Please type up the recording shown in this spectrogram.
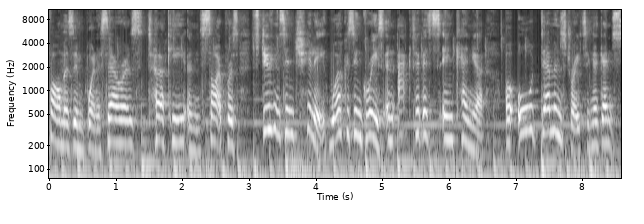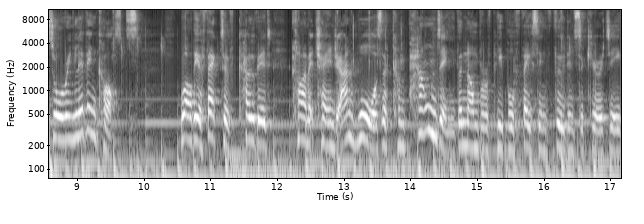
Farmers in Buenos Aires, Turkey, and Cyprus, students in Chile, workers in Greece, and activists in Kenya are all demonstrating against soaring living costs. While the effect of COVID, climate change, and wars are compounding the number of people facing food insecurity,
